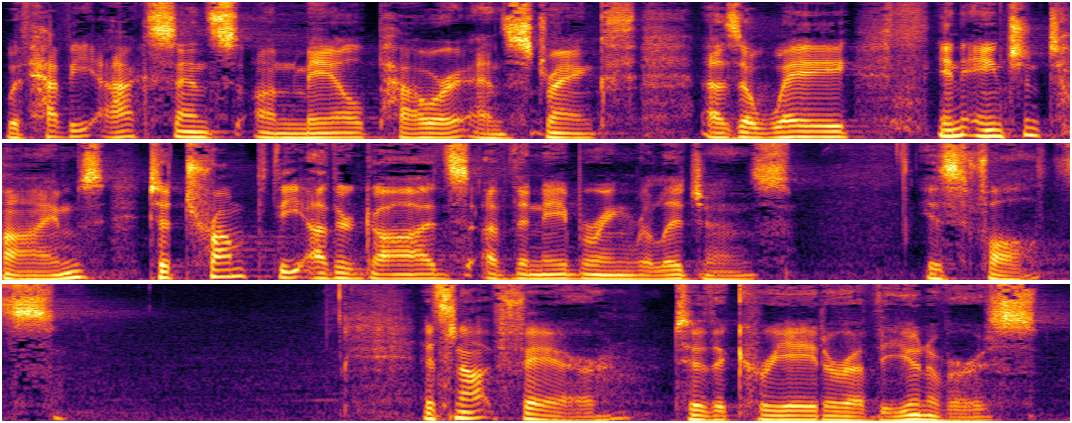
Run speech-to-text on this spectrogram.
with heavy accents on male power and strength, as a way in ancient times to trump the other gods of the neighboring religions, is false. It's not fair to the creator of the universe,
